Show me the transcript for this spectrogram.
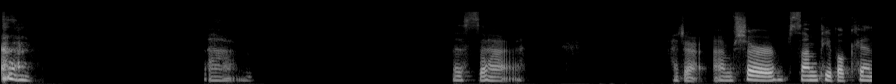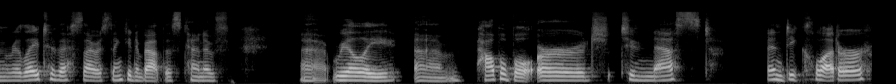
um, this uh, I don't I'm sure some people can relate to this. I was thinking about this kind of uh, really um, palpable urge to nest and declutter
